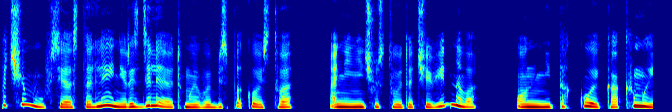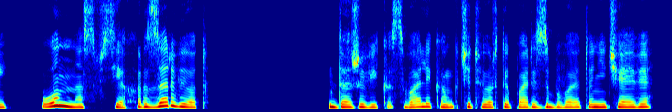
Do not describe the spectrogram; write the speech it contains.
Почему все остальные не разделяют моего беспокойства? Они не чувствуют очевидного? Он не такой, как мы. Он нас всех разорвет. Даже Вика с Валиком к четвертой паре забывают о Нечаеве.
